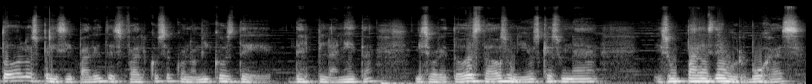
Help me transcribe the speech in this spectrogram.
todos los principales desfalcos económicos de, del planeta, y sobre todo Estados Unidos, que es, una, es un país de burbujas,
